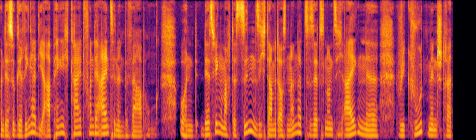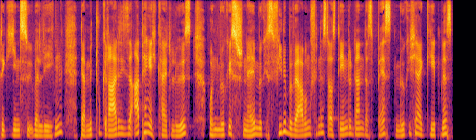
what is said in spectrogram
Und desto geringer die Abhängigkeit von der einzelnen Bewerbung. Und deswegen macht es Sinn, sich damit auseinanderzusetzen und sich eigene Recruitment-Strategien zu überlegen, damit du gerade diese Abhängigkeit löst und möglichst schnell, möglichst viele Bewerbungen findest, aus denen du dann das bestmögliche Ergebnis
